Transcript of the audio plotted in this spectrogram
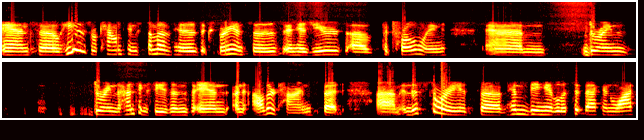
And so he is recounting some of his experiences in his years of patrolling um, during during the hunting seasons and, and other times. But um, in this story, it's uh, him being able to sit back and watch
